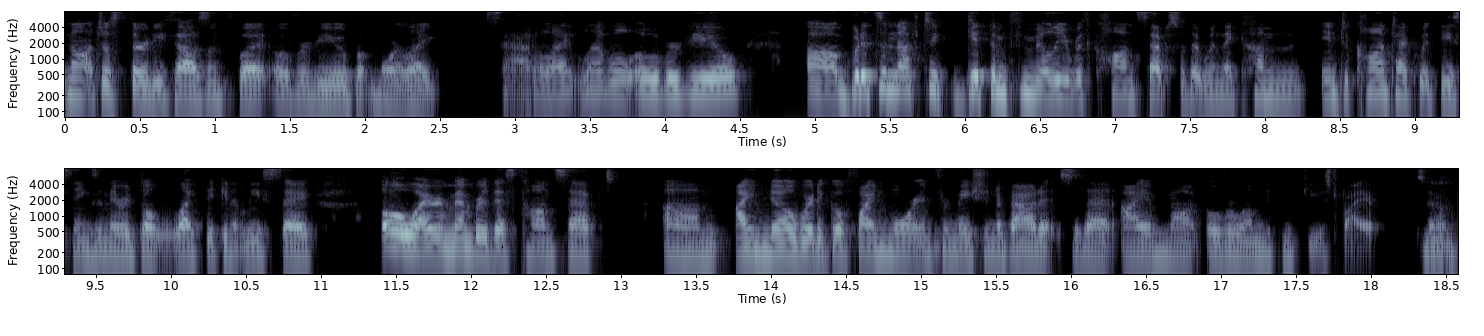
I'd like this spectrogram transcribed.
not just 30,000 foot overview, but more like satellite level overview. Um, but it's enough to get them familiar with concepts so that when they come into contact with these things in their adult life, they can at least say, Oh, I remember this concept. Um, I know where to go find more information about it so that I am not overwhelmed and confused by it. So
